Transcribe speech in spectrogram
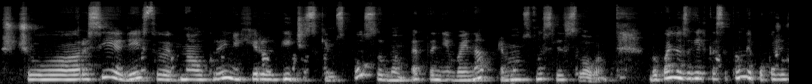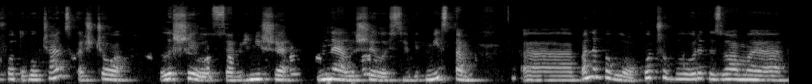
что Россия действует на Украине хирургическим способом. Это не война в прямому смислі слова. Буквально за кілька секунд я покажу фото Вовчанська, що лишилося, вірніше, не лишилося від міста. Е, Пане Павло, хочу обговорити з вами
